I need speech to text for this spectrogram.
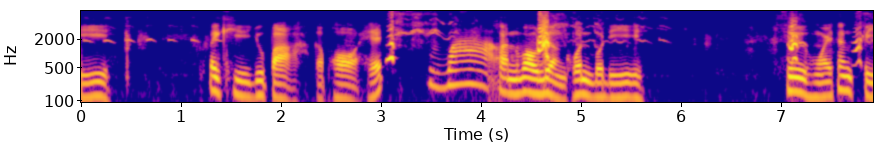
ดี ไปขี่อยู่ป่าก็พอเฮ็ดว้าวคันเว้าเรื่องคนบ่ดี ซื้อหวยทั้งปี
